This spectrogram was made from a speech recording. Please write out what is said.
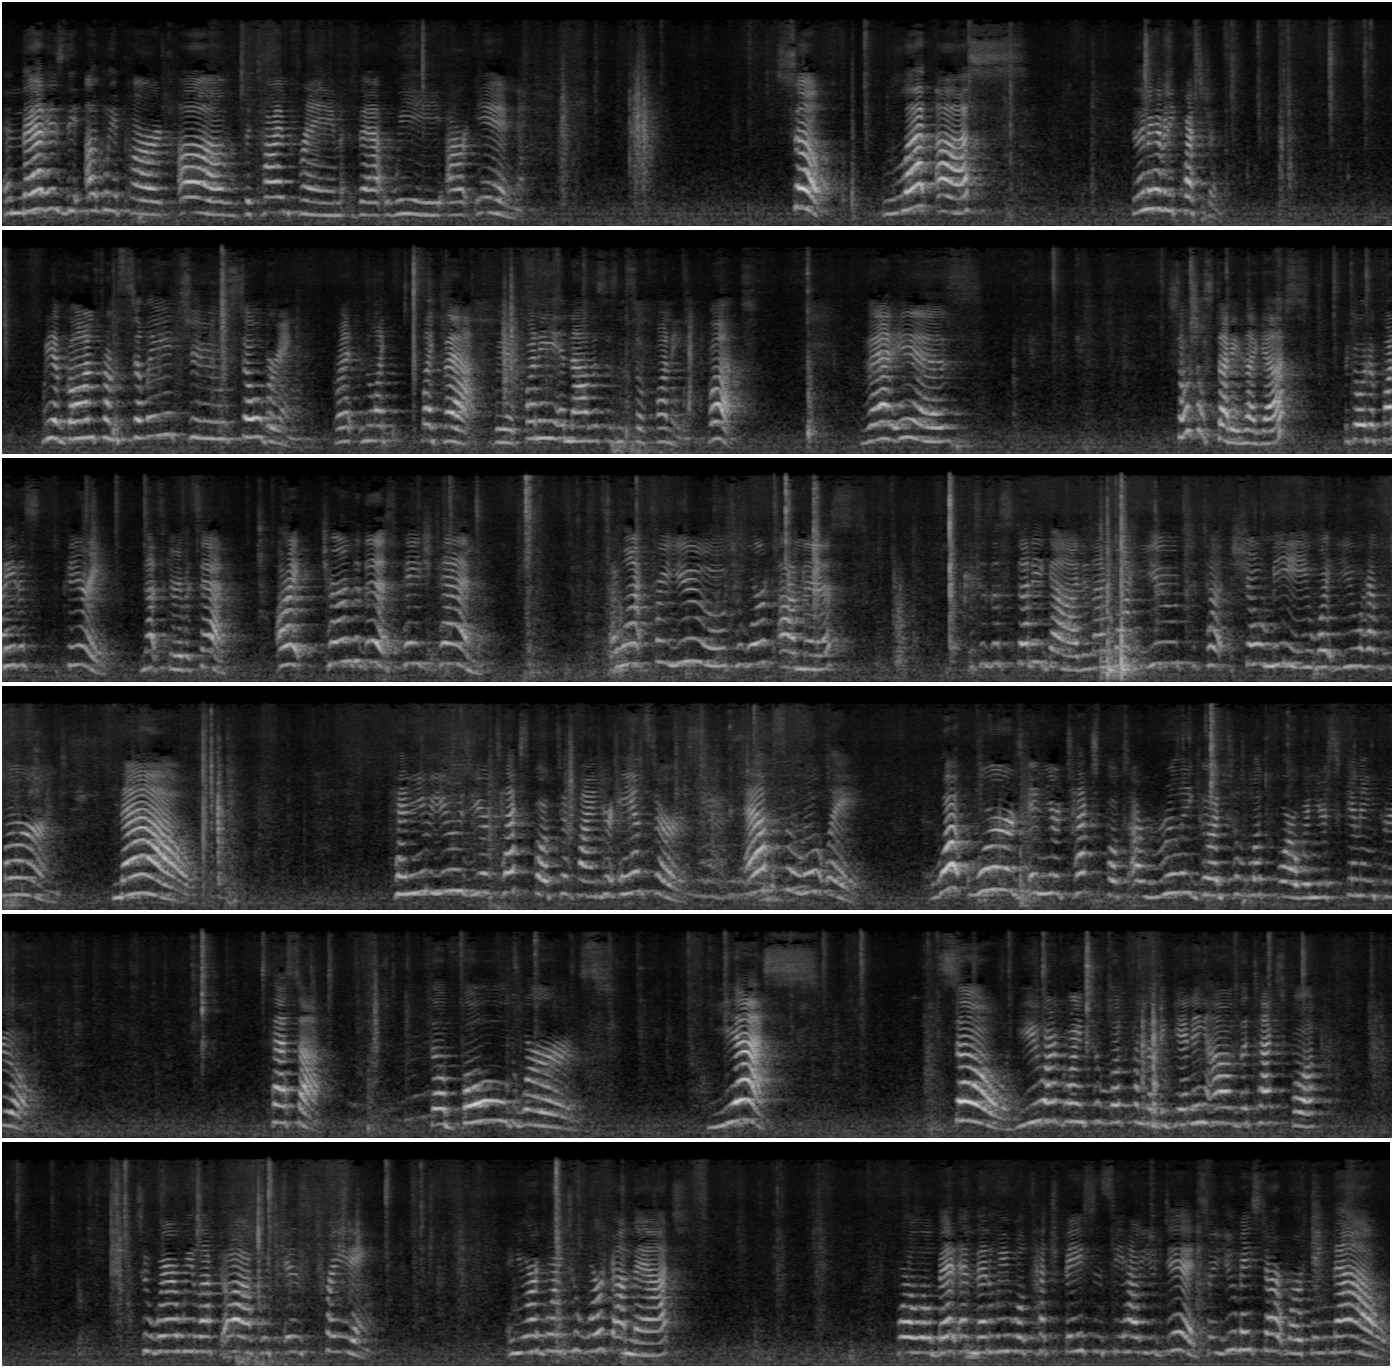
And that is the ugly part of the time frame that we are in. So, let us. Does anybody have any questions? We have gone from silly to sobering, right? And like like that. We had funny, and now this isn't so funny. But that is social studies, I guess. We go to funny to scary. Not scary, but sad. All right, turn to this, page 10. I want for you to work on this. This is a study guide, and I want you to show me what you have learned. Now, can you use your textbook to find your answers? Yes. Absolutely. What words in your textbooks are really good to look for when you're skimming through? Tessa. The bold words. Yes. So you are going to look from the beginning of the textbook to where we left off, which is trading. And you are going to work on that for a little bit, and then we will touch base and see how you did. So you may start working now.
